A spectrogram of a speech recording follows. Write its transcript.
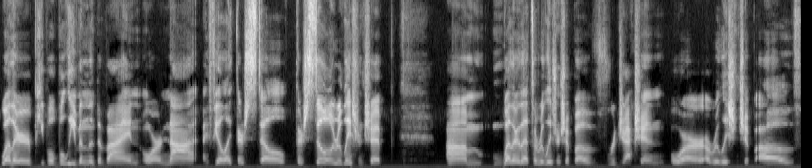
whether people believe in the divine or not, I feel like there's still there's still a relationship um, whether that's a relationship of rejection or a relationship of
